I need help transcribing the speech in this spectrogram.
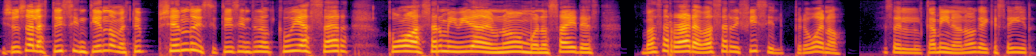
Y yo ya la estoy sintiendo, me estoy yendo y si estoy sintiendo, ¿qué voy a hacer? ¿Cómo va a ser mi vida de nuevo en Buenos Aires? Va a ser rara, va a ser difícil, pero bueno, es el camino, ¿no? Que hay que seguir.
